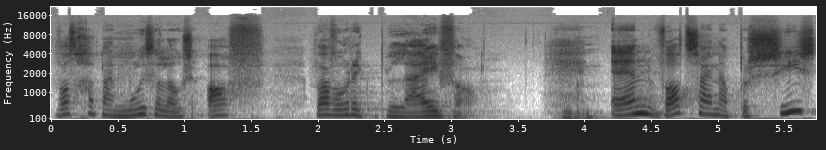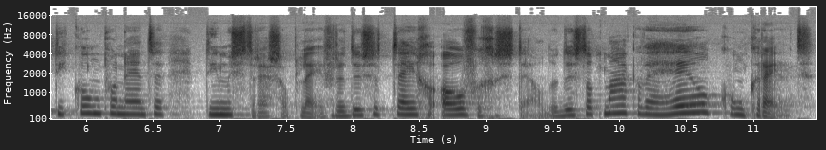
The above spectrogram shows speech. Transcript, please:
Wat gaat mij moeiteloos af? Waar word ik blij van? En wat zijn nou precies die componenten die me stress opleveren? Dus het tegenovergestelde. Dus dat maken we heel concreet.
